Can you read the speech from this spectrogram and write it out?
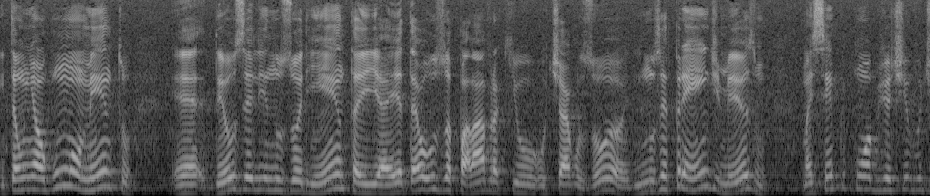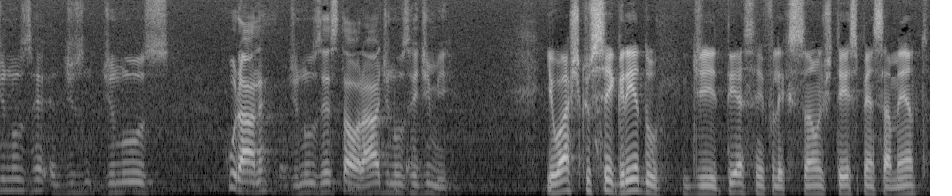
Então, em algum momento, é, Deus ele nos orienta, e aí até uso a palavra que o, o Tiago usou, ele nos repreende mesmo, mas sempre com o objetivo de nos, de, de nos curar, né? de nos restaurar, de nos redimir. Eu acho que o segredo de ter essa reflexão, de ter esse pensamento,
